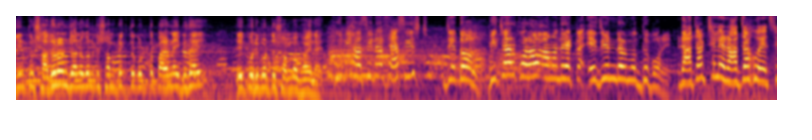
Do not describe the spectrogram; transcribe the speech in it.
কিন্তু সাধারণ জনগণকে সম্পৃক্ত করতে পারে নাই বিধায় এই পরিবর্তন সম্ভব হয় নাই। খুনি হাসিনা ফ্যাসিস্ট যে দল বিচার করাও আমাদের একটা এজেন্ডার মধ্যে পড়ে। রাজার ছেলে রাজা হয়েছে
